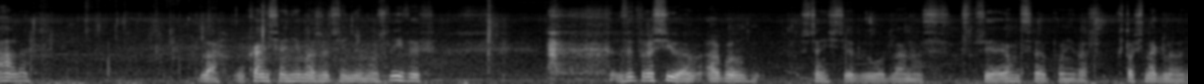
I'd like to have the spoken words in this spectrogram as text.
Ale dla Łukańcia nie ma rzeczy niemożliwych. Wyprosiłem, albo szczęście było dla nas sprzyjające, ponieważ ktoś nagle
